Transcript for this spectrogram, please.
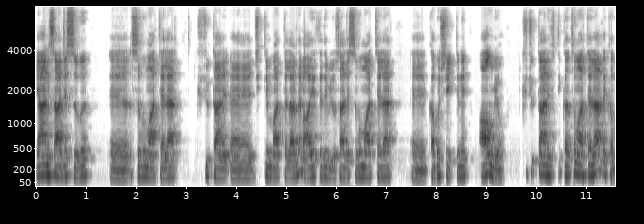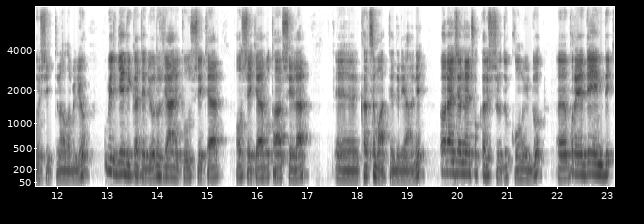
Yani sadece sıvı e, sıvı maddeler küçük tane e, cikli maddeler değil mi? Ayırt edebiliyor. Sadece sıvı maddeler e, kabın şeklini almıyor. Küçük tanecikli katı maddeler de kabın şeklini alabiliyor. Bu bilgiye dikkat ediyoruz. Yani tuz, şeker, toz şeker bu tarz şeyler e, katı maddedir yani. Öğrencilerin en çok karıştırdığı konuydu. E, buraya değindik.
